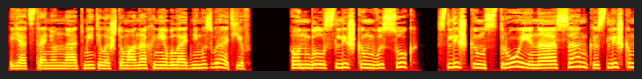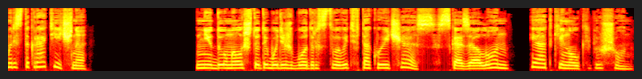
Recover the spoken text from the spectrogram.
Я отстраненно отметила, что монах не был одним из братьев. Он был слишком высок, слишком строен, а осанка слишком аристократична. «Не думал, что ты будешь бодрствовать в такой час», — сказал он и откинул капюшон.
